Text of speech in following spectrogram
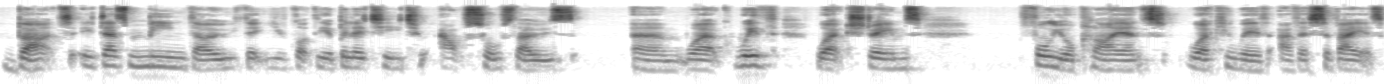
but it does mean, though, that you've got the ability to outsource those um, work with work streams for your clients, working with other surveyors.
